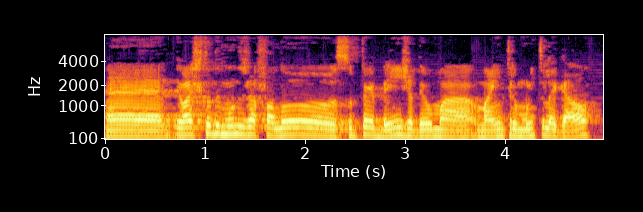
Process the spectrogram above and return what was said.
É, eu acho que todo mundo já falou super bem, já deu uma, uma intro muito legal.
